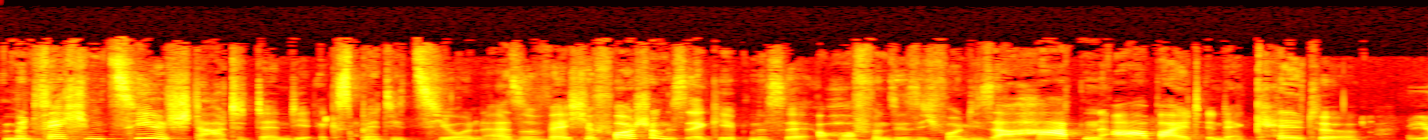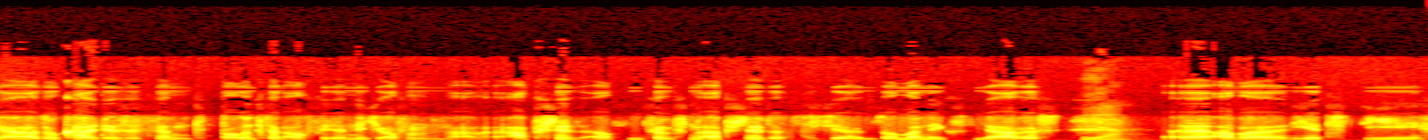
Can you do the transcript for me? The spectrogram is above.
Mit welchem Ziel startet denn die Expedition? Also welche Forschungsergebnisse erhoffen Sie sich von dieser harten Arbeit in der Kälte? Ja, so kalt ist es dann bei uns dann auch wieder nicht auf dem Abschnitt, auf dem fünften Abschnitt, das ist ja im Sommer nächsten Jahres. Ja. Äh, aber jetzt die,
